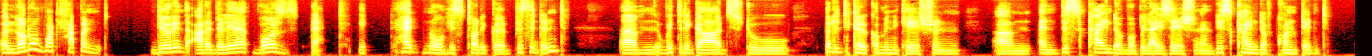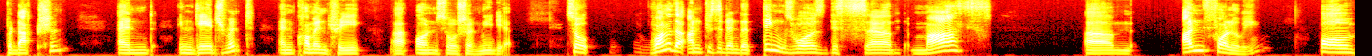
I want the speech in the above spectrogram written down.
a lot of what happened during the Aragalaya was that it had no historical precedent um, with regards to political communication um, and this kind of mobilization and this kind of content production and engagement and commentary uh, on social media. So, one of the unprecedented things was this uh, mass um, unfollowing of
